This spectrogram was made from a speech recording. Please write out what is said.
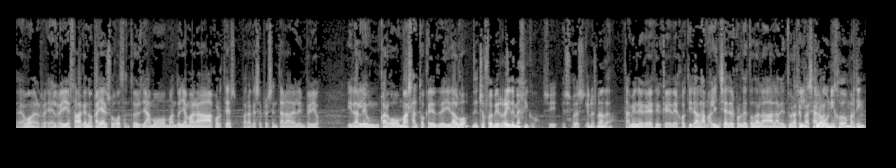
Eh, bueno, el, el rey estaba que no caía en su gozo, entonces llamó, mandó llamar a Cortés para que se presentara al imperio y darle un cargo más alto que el de Hidalgo. De hecho, fue virrey de México, Sí, eso es. que no es nada. También hay que decir que dejó tirada a Malinche después de toda la, la aventura que Sí, pasaron. Tuvo un hijo, Martín.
